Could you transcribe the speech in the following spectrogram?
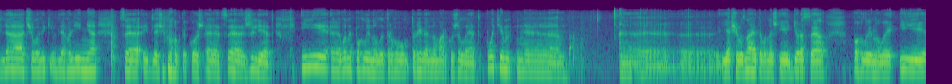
для чоловіків для гоління, це і для жінок також це жилет. І е, вони поглинули торгову торгівельну марку Жилет. Потім. Е, Е, Якщо ви знаєте, вони ж і Duracell поглинули. І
